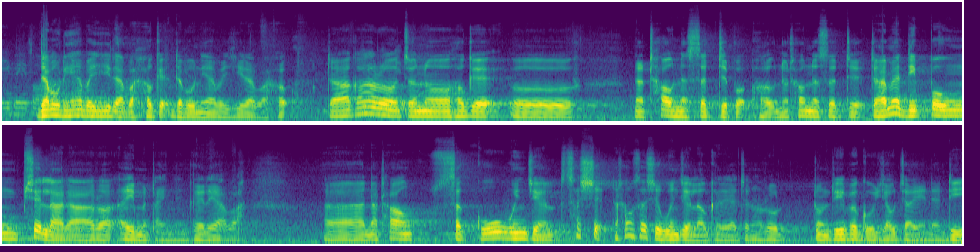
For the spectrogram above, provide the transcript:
နေပဲပေါ့ဓာတ်ပုံတွေကပဲရေးတာပါဟုတ်ကဲ့ဓာတ်ပုံတွေကပဲရေးတာပါဟုတ်ဒါကတော့ကျွန်တော်ဟုတ်ကဲ့ဟို2021ပေါ့ဟုတ်2021ဒါပေမဲ့ဒီပုံဖြစ်လာတာကတော့အဲ့မတိုင်ခင်ခဲ့ရပါအာ2019ဝန်းကျင်18 2018ဝန်းကျင်လောက်ခဲ့ရကျွန်တော်တို့တွန်တေးဘက်ကိုရောက်ကြရင်လည်းဒီ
